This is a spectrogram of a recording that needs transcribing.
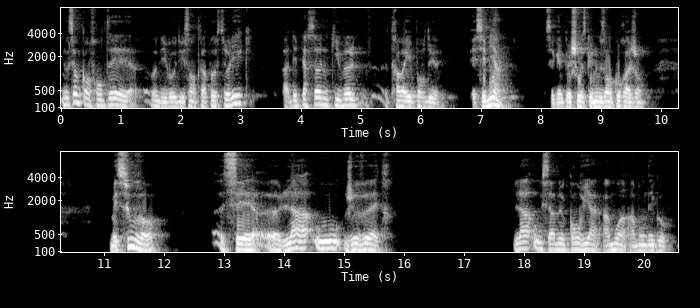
Nous sommes confrontés au niveau du centre apostolique à des personnes qui veulent travailler pour Dieu. Et c'est bien. C'est quelque chose que nous encourageons. Mais souvent, c'est euh, là où je veux être. Là où ça me convient à moi, à mon ego.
